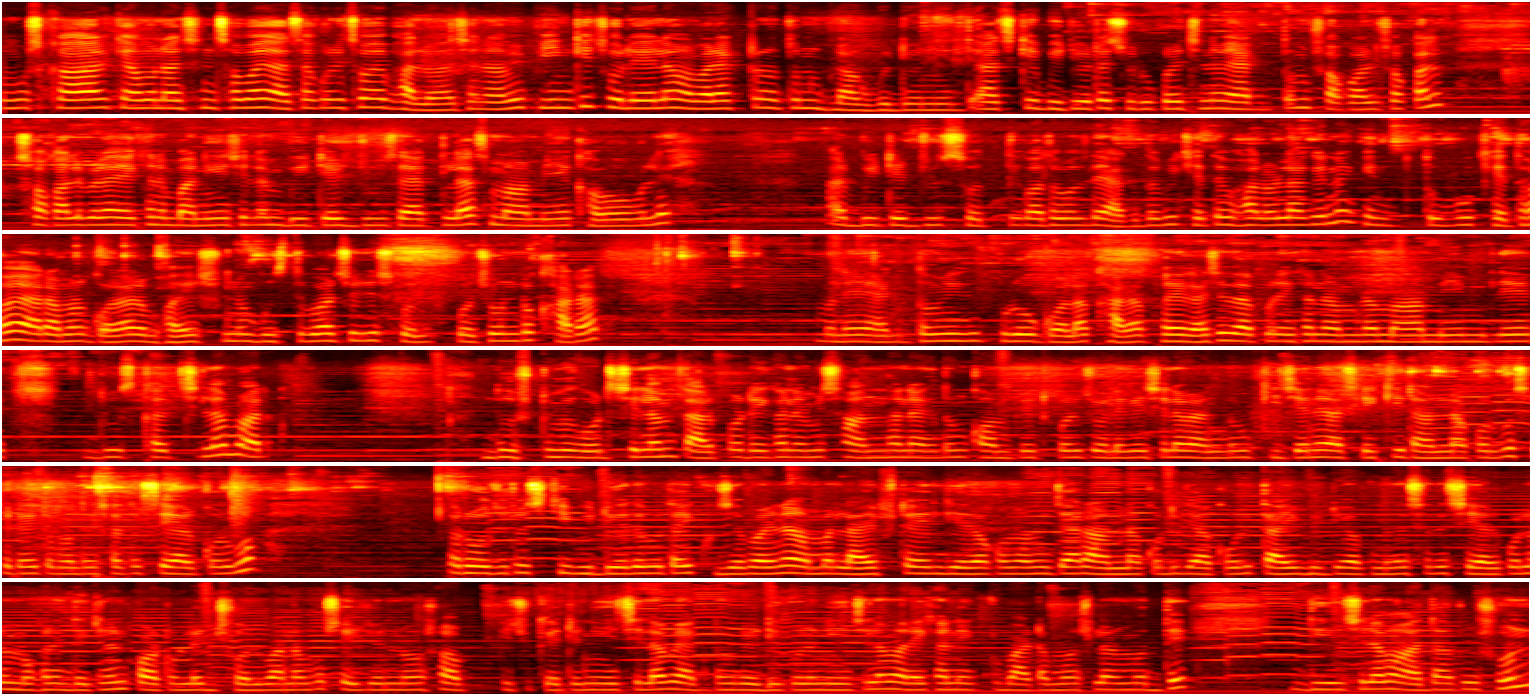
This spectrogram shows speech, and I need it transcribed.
নমস্কার, কেমন আছেন সবাই? আশা করি সবাই ভালো আছেন। আমি পিঙ্কি, চলে এলাম আবার একটা নতুন ব্লগ ভিডিও নিয়ে। আজকে ভিডিওটা শুরু করেছিলাম একদম সকাল সকাল। সকালবেলা এখানে বানিয়েছিলাম বিটের জুস এক গ্লাস, মা মেয়ে খাব বলে। আর বিটের জুস সত্যি কথা বলতে একদমই খেতে ভালো লাগে না, কিন্তু তবুও খেতে হয়। আর আমার গলার ভয়ে শুনে বুঝতে পারছ যে শরীর প্রচণ্ড খারাপ। মানে একদমই পুরো গলা খারাপ হয়ে গেছে। তারপর এখানে আমরা মা মেয়ে মিলে জুস খাচ্ছিলাম। আর দুষ্টুমি করছিলাম। তারপর এখানে আমি সান্ধান একদম কমপ্লিট করে চলে গেছিলাম একদম কিচেনে আজকে কি রান্না করব সেটাই তোমাদের সাথে শেয়ার করব। রোজ রোজ কী ভিডিও দেবো তাই খুঁজে পাই না। আমার লাইফস্টাইল যেরকম আমি যা রান্না করি, যা করি তাই ভিডিও আপনাদের সাথে শেয়ার করলাম। ওখানে দেখলেন পটলের ঝোল বানাবো, সেই জন্য সব কিছু কেটে নিয়েছিলাম, একদম রেডি করে নিয়েছিলাম। আর এখানে একটু বাটা মশলার মধ্যে দিয়েছিলাম আদা রসুন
